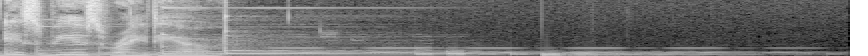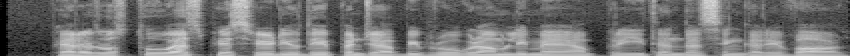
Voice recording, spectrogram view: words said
SBS Radio. ਪਿਆਰੇ ਦੋਸਤੋ, SBS ਰੇਡੀਓ ਦੇ ਪੰਜਾਬੀ ਪ੍ਰੋਗਰਾਮ ਲਈ ਮੈਂ ਆ ਪ੍ਰੀਤ ਅੰਦਰ ਸਿੰਘ ਗਰੇਵਾਲ।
